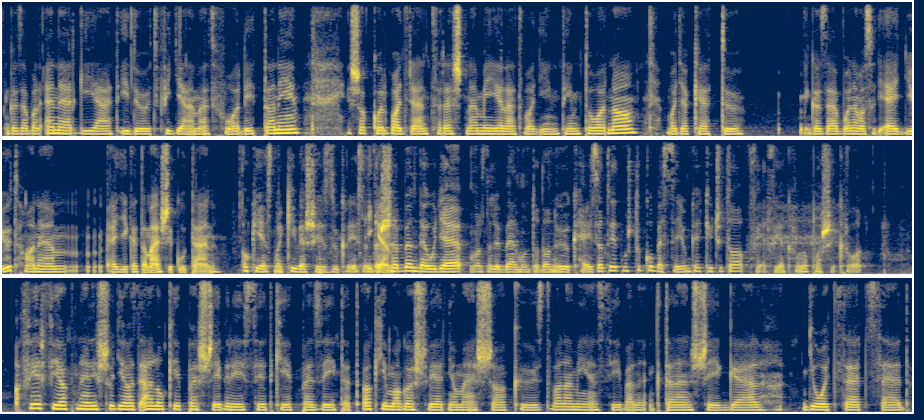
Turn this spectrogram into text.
igazából energiát, időt, figyelmet fordítani, és akkor vagy rendszeres nem élet, vagy intim torna, vagy a kettő igazából nem az, hogy együtt, hanem egyiket a másik után. Oké, okay, ezt majd kivesézzük részletesebben, Igen. de ugye az előbb elmondtad a nők helyzetét, most akkor beszéljünk egy kicsit a férfiakról, a pasikról. A férfiaknál is ugye az állóképesség részét képezi, tehát aki magas vérnyomással küzd, valamilyen szívelengtelenséggel, gyógyszert szed,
